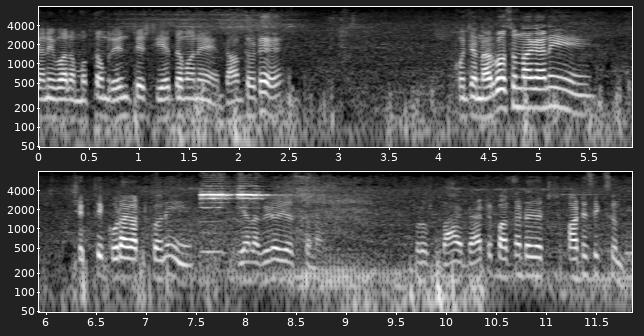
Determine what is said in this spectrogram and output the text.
కానీ ఇవాళ మొత్తం రేంజ్ టెస్ట్ చేద్దామనే దాంతో కొంచెం నర్వస్ ఉన్నా కానీ శక్తి కూడా కట్టుకొని ఇవాళ వీడియో చేస్తున్నాం. ఇప్పుడు బ్యా- బ్యాటరీ పర్సంటేజ్ వచ్చి ఫార్టీ సిక్స్ ఉంది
